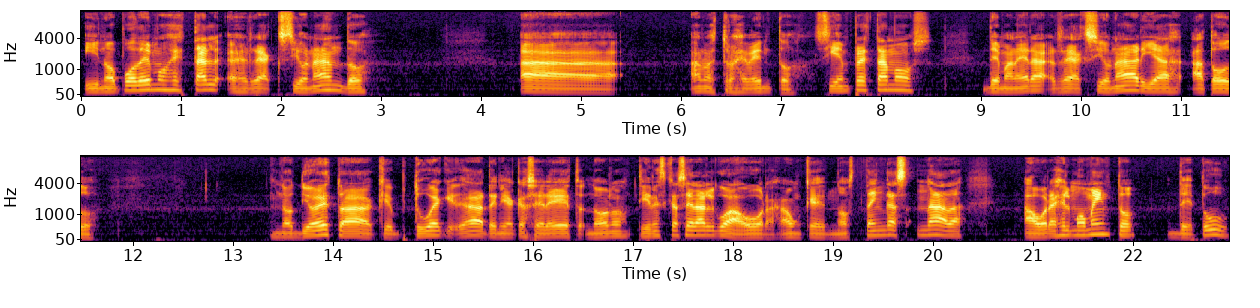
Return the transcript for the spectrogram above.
y no podemos estar reaccionando a, a nuestros eventos. Siempre estamos de manera reaccionaria a todo. Nos dio esto, ah, que tuve que, ah, tenía que hacer esto. No, no, tienes que hacer algo ahora. Aunque no tengas nada, ahora es el momento de tú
